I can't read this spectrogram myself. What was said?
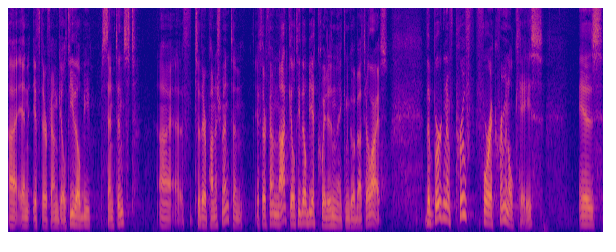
Uh, and if they're found guilty, they'll be sentenced uh, to their punishment. And if they're found not guilty, they'll be acquitted and they can go about their lives. The burden of proof for a criminal case is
